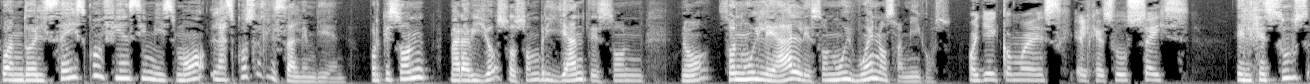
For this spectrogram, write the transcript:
Cuando el 6 confía en sí mismo, las cosas le salen bien, porque son maravillosos, son brillantes, son, ¿no? Son muy leales, son muy buenos amigos. Oye, ¿y cómo es el Jesús 6? El Jesús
